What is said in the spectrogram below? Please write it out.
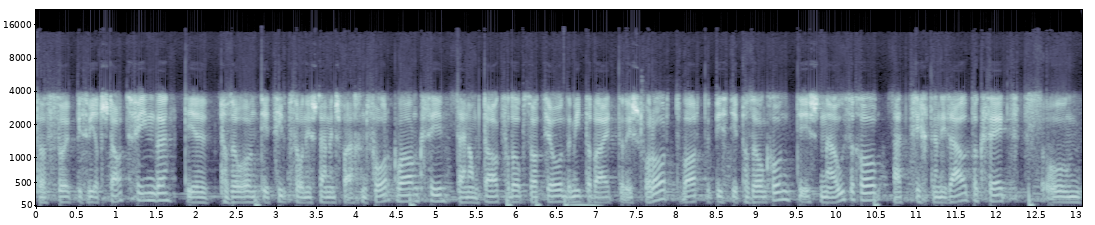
dass so etwas wird stattfinden. Die Person, die Zielperson ist dementsprechend vorgewarnt gewesen. Dann am Tag vor der Observation, der Mitarbeiter ist vor Ort, wartet, bis die Person kommt, die ist dann rausgekommen, hat sich dann ins Auto gesetzt und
